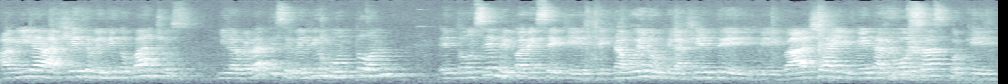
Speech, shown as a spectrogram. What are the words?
había gente vendiendo panchos y la verdad que se vendió un montón, entonces me parece que, está bueno que la gente eh, vaya y venda cosas porque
